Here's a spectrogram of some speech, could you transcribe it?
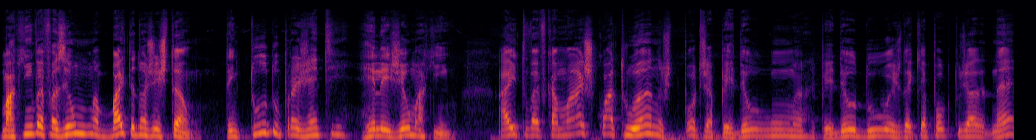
Marquinhos vai fazer uma baita de uma gestão. Tem tudo pra gente reeleger o Marquinhos. Aí tu vai ficar mais quatro anos, pô, tu já perdeu uma, perdeu duas, daqui a pouco tu já, né?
